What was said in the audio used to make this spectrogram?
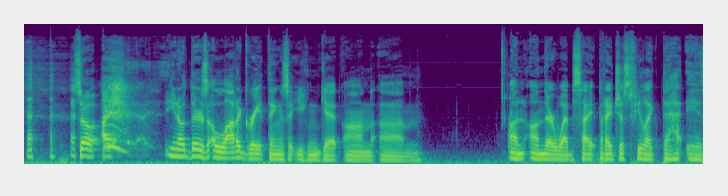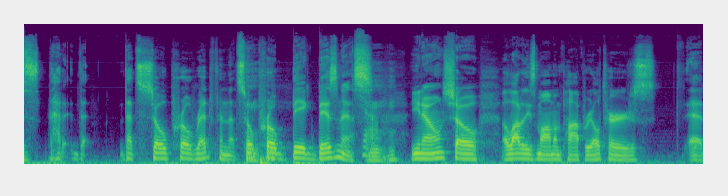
so I, you know, there's a lot of great things that you can get on um, on on their website, but I just feel like that is that that that's so pro Redfin. That's so pro big business. Yeah. You know, so a lot of these mom and pop realtors, uh,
